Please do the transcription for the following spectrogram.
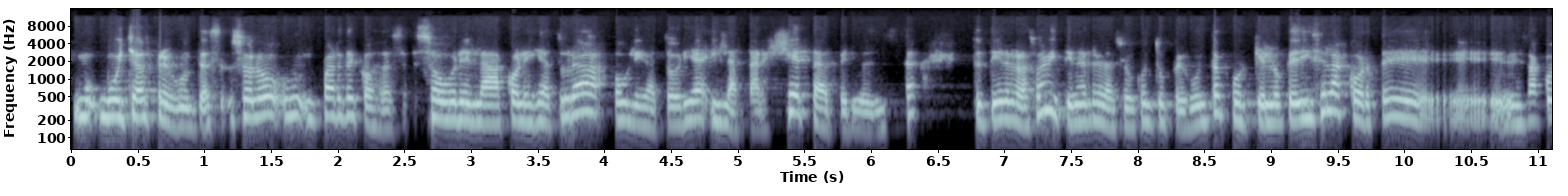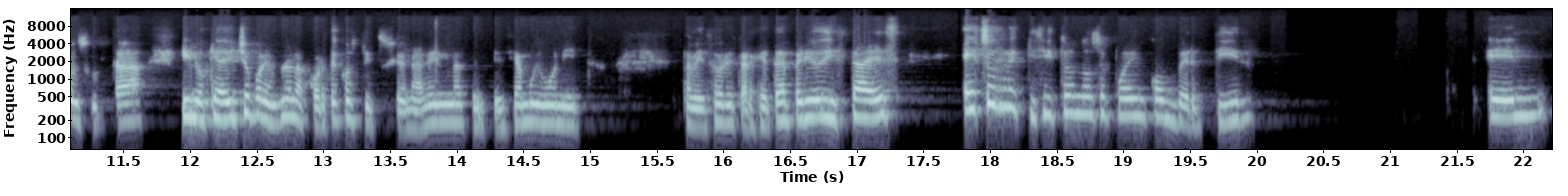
M muchas preguntas. Solo un par de cosas. Sobre la colegiatura obligatoria y la tarjeta de periodista, tú tienes razón y tienes relación con tu pregunta, porque lo que dice la Corte en esa consulta y lo que ha dicho, por ejemplo, la Corte Constitucional en una sentencia muy bonita, también sobre tarjeta de periodista, es, estos requisitos no se pueden convertir en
